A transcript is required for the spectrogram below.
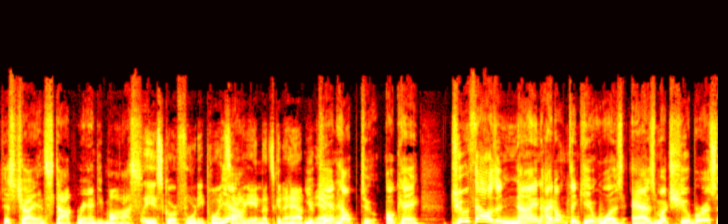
just try and stop Randy Moss." you score 40 points Yeah. every game. That's going to happen. You yeah. can't help to. Okay. 2009, I don't think it was as much hubris,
